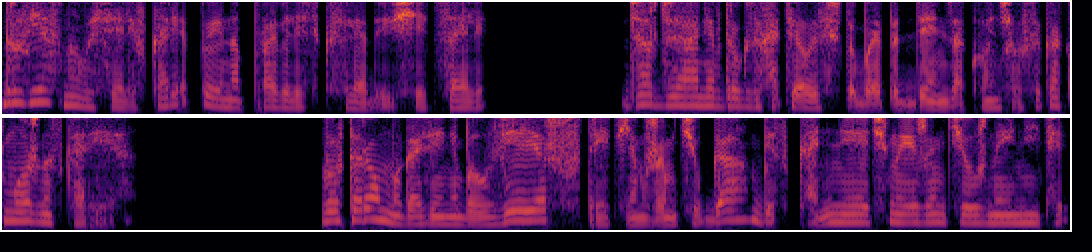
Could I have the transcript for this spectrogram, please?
Друзья снова сели в карету и направились к следующей цели. Джорджиане вдруг захотелось, чтобы этот день закончился как можно скорее. Во втором магазине был веер, в третьем — жемчуга, бесконечные жемчужные нити.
